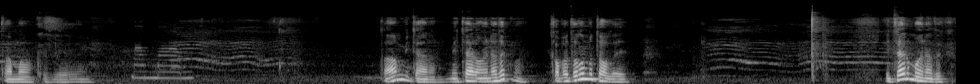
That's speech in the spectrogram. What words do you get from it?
Tamam kızım. Tamam. Tamam bir tanem. Yeter oynadık mı? Kapatalım mı tavlayı? Yeter mi oynadık?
